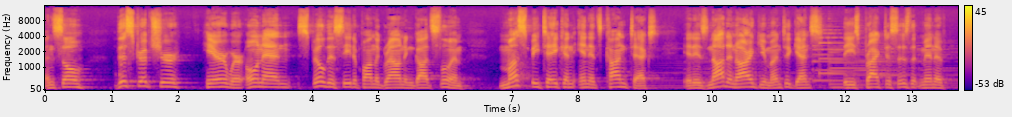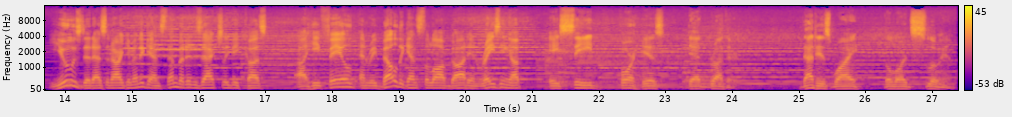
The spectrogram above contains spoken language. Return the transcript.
And so, this scripture here, where Onan spilled his seed upon the ground and God slew him, must be taken in its context. It is not an argument against these practices that men have used it as an argument against them, but it is actually because uh, he failed and rebelled against the law of God in raising up a seed for his dead brother. That is why the Lord slew him.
